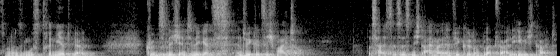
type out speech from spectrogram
sondern sie muss trainiert werden. Künstliche Intelligenz entwickelt sich weiter. Das heißt, es ist nicht einmal entwickelt und bleibt für alle Ewigkeit.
